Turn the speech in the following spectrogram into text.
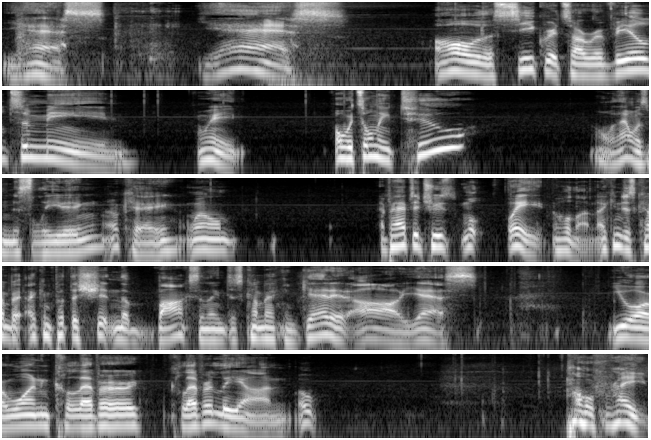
Yes. Yes. All the secrets are revealed to me. Wait. Oh, it's only two? Oh, that was misleading. Okay. Well, if I have to choose, well, wait, hold on. I can just come back. I can put the shit in the box and then just come back and get it. Oh, yes. You are one clever, clever Leon. Oh. Oh, right.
